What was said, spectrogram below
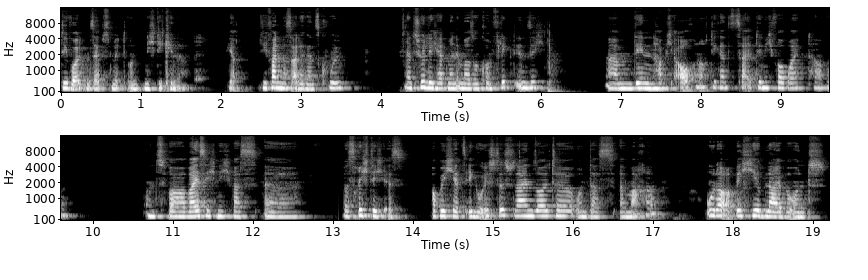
die wollten selbst mit und nicht die Kinder. Ja, die fanden das alle ganz cool. Natürlich hat man immer so einen Konflikt in sich. Ähm, den habe ich auch noch die ganze Zeit, den ich vorbereitet habe. Und zwar weiß ich nicht, was, äh, was richtig ist. Ob ich jetzt egoistisch sein sollte und das äh, mache oder ob ich hier bleibe und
